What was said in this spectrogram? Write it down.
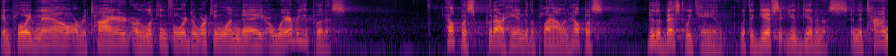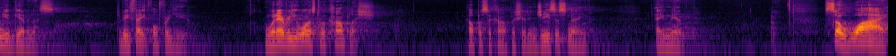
employed now or retired or looking forward to working one day or wherever you put us. Help us put our hand to the plow and help us do the best we can with the gifts that you've given us and the time you've given us to be faithful for you. And whatever you want us to accomplish, help us accomplish it. In Jesus' name, amen. So, why?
